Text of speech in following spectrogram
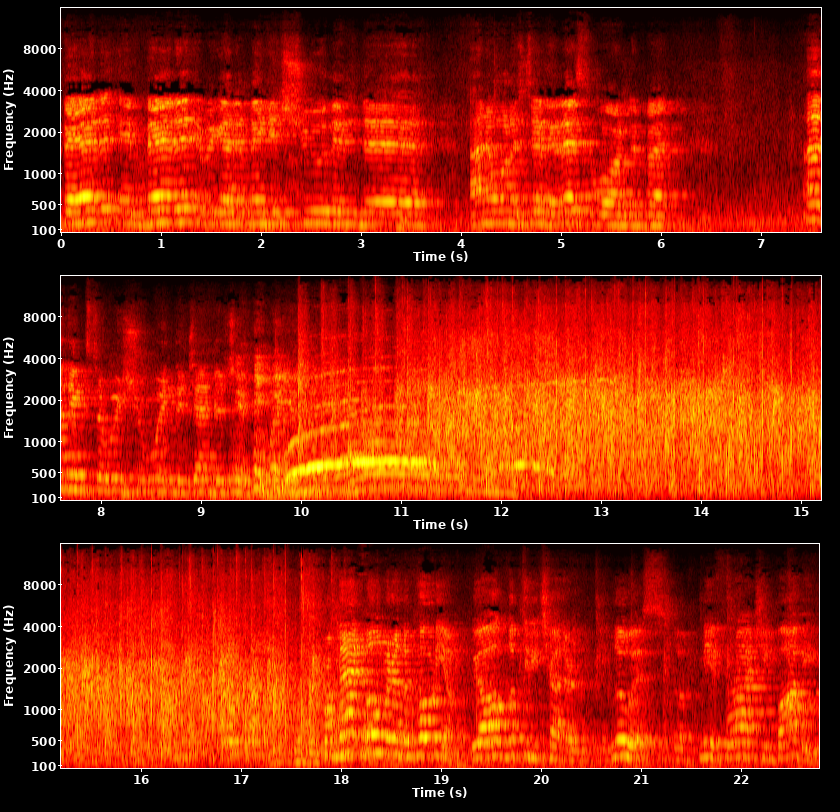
better and better, and we got to make it sure that uh, I don't want to say the rest word, but I think so. We should win the championship. From that moment on the podium, we all looked at each other, Lewis, uh, me, Ferracci, Bobby,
